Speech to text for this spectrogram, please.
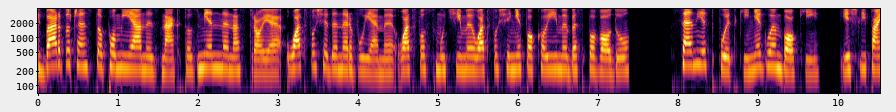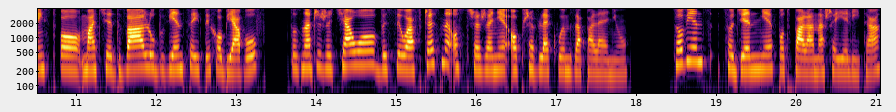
I bardzo często pomijany znak to zmienne nastroje, łatwo się denerwujemy, łatwo smucimy, łatwo się niepokoimy bez powodu. Sen jest płytki, niegłęboki. Jeśli Państwo macie dwa lub więcej tych objawów, to znaczy, że ciało wysyła wczesne ostrzeżenie o przewlekłym zapaleniu. Co więc codziennie podpala nasze jelita?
